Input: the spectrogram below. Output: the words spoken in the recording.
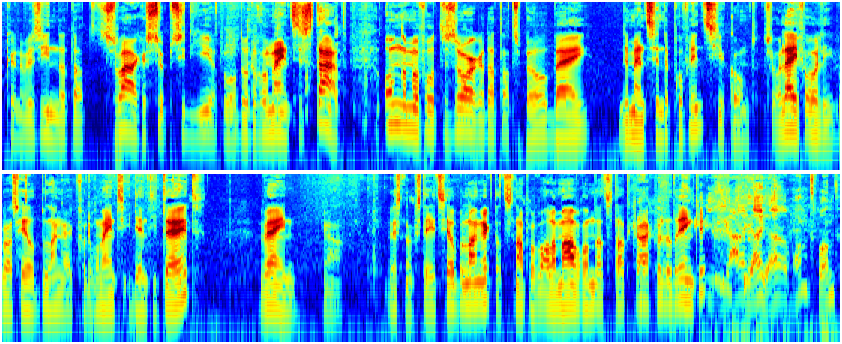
kunnen we zien dat dat zwaar gesubsidieerd wordt door de Romeinse staat. Om er maar voor te zorgen dat dat spul bij de mensen in de provincie komt. Dus olijfolie was heel belangrijk voor de Romeinse identiteit. Wijn, ja, is nog steeds heel belangrijk. Dat snappen we allemaal waarom dat ze dat graag willen drinken. Ja, ja, ja, want, want?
